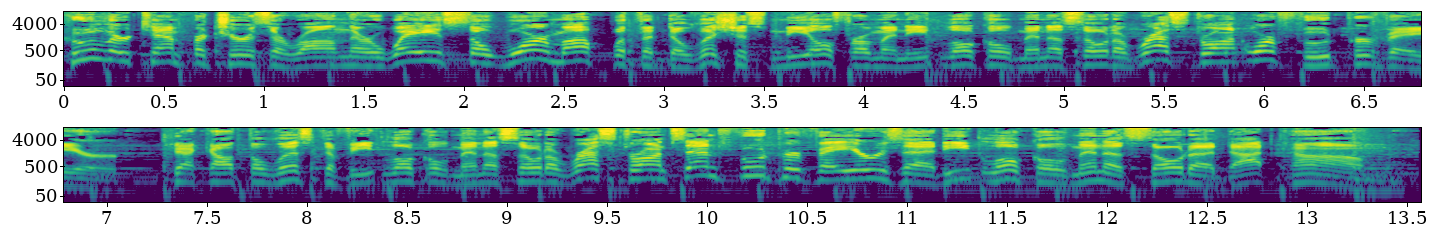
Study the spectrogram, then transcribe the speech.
Cooler temperatures are on their way, so warm up with a delicious meal from an Eat Local Minnesota restaurant or food purveyor. Check out the list of Eat Local Minnesota restaurants and food purveyors at eatlocalminnesota.com.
